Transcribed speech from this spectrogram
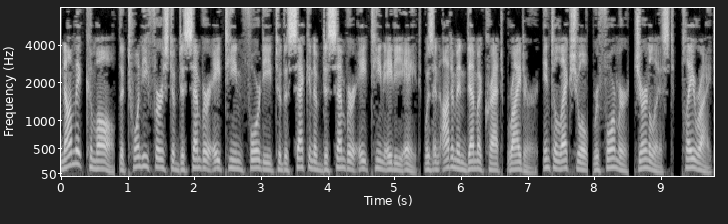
Namik Kemal, the 21st of December 1840 to the 2nd of December 1888, was an Ottoman Democrat, writer, intellectual, reformer, journalist, playwright,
